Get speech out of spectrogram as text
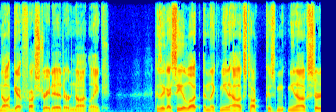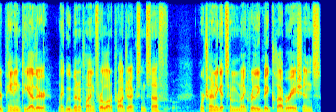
not get frustrated or not like because like I see a lot and like me and Alex talk because me and Alex started painting together. Like we've been applying for a lot of projects and stuff. Cool. we're trying to get some like really big collaborations.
